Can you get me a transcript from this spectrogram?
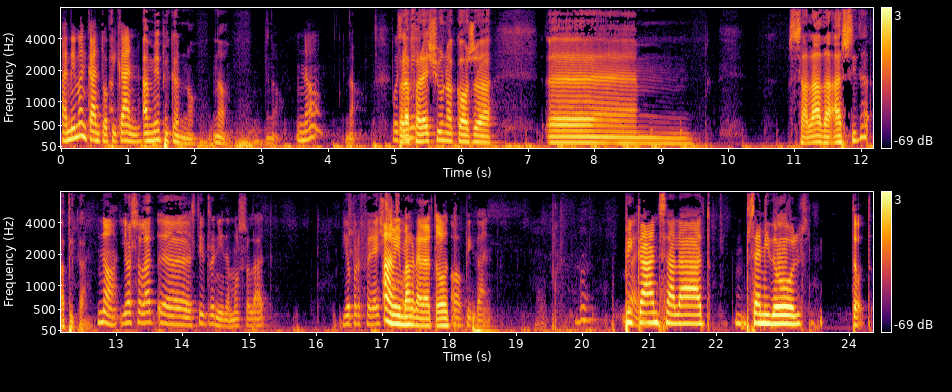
A mi m'encanta el picant, A mi picant no. No. No. no? no. Pues a mi- Prefereixo una cosa eh, salada, àcida, a picant. No, jo salat, eh, estic renyida amb el salat. Jo prefereixo... A mi m'agrada tot. El picant. Picant, salat, semidolç, tot.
